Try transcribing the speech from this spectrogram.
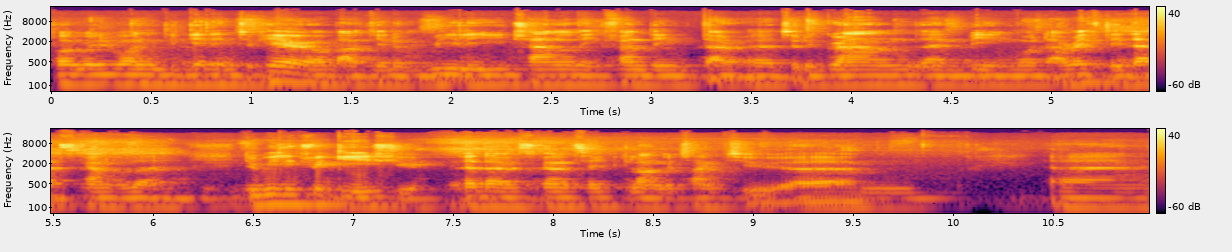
what we're wanting to get into here about you know really channeling funding uh, to the ground and being more directed that's kind of the, the really tricky issue that it's going to take longer time to um, uh,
